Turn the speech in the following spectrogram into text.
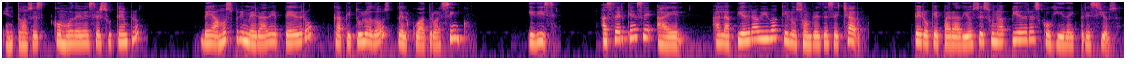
entonces ¿cómo debe ser su templo? Veamos primera de Pedro capítulo 2 del 4 al 5. Y dice, acérquense a él, a la piedra viva que los hombres desecharon, pero que para Dios es una piedra escogida y preciosa.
